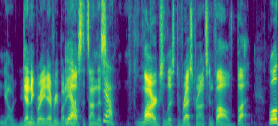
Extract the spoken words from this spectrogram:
you know, denigrate everybody Yeah. else that's on this Yeah. Large list of restaurants involved, but Well,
